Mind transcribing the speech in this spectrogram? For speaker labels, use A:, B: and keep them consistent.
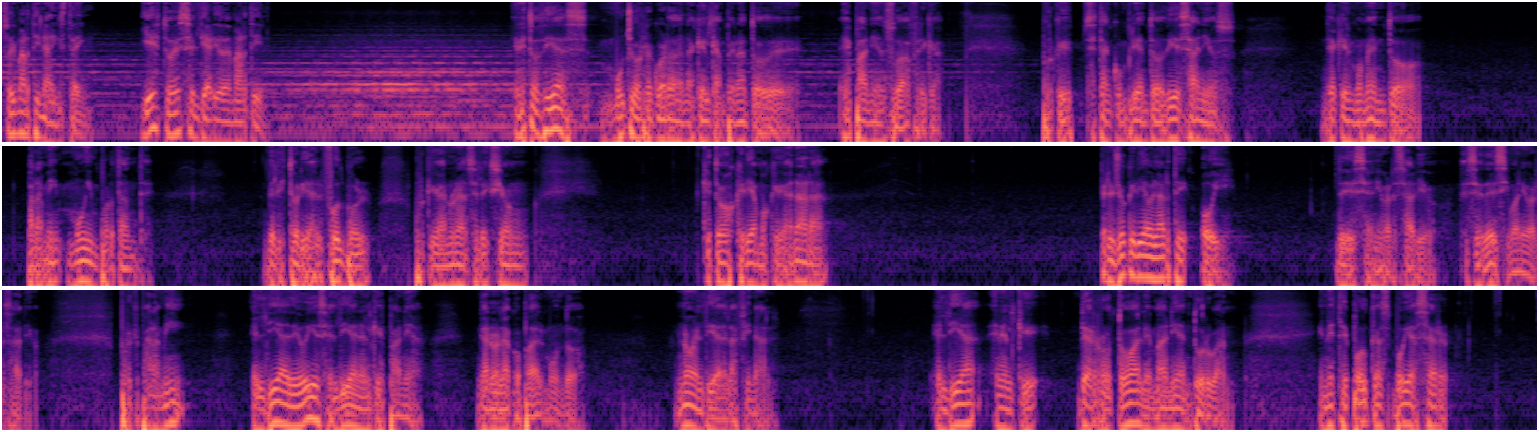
A: soy Martín Einstein y esto es el diario de Martín. En estos días muchos recuerdan aquel campeonato de España en Sudáfrica, porque se están cumpliendo 10 años de aquel momento para mí muy importante de la historia del fútbol, porque ganó una selección que todos queríamos que ganara. Pero yo quería hablarte hoy de ese aniversario, ese décimo aniversario. Porque para mí el día de hoy es el día en el que España ganó la Copa del Mundo, no el día de la final. El día en el que derrotó a Alemania en Durban. En este podcast voy a hacer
